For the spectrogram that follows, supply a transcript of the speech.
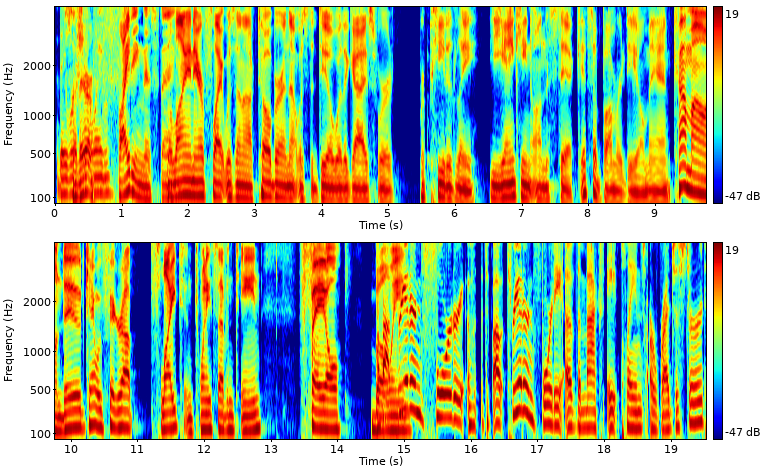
they so were they're showing. fighting this thing. The. Lion Air flight was in October, and that was the deal where the guys were repeatedly yanking on the stick. It's a bummer deal, man. Come on, dude. Can't we figure out flight in 2017? Fail. Boeing. About Boeing. 340, about 340 of the MAX 8 planes are registered.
